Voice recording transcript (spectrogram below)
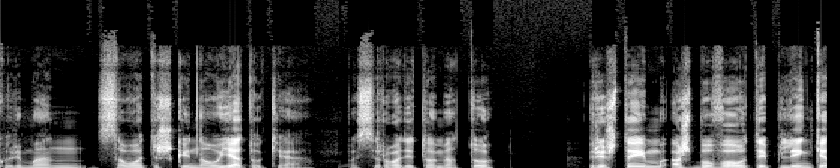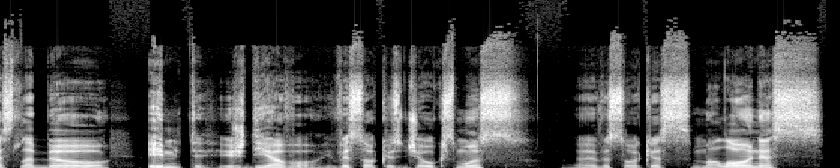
kuri man savotiškai nauja tokia pasirodė tuo metu. Prieš tai aš buvau taip linkęs labiau imti iš Dievo visokius džiaugsmus, visokias malonės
